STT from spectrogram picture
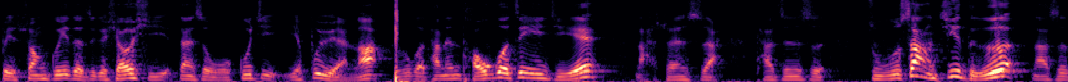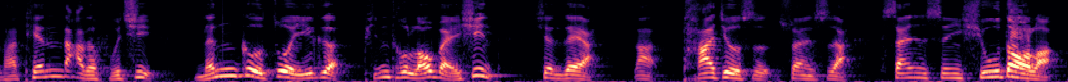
被双规的这个消息，但是我估计也不远了。如果他能逃过这一劫，那算是啊，他真是祖上积德，那是他天大的福气，能够做一个平头老百姓。现在啊，那他就是算是啊，三生修道了。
